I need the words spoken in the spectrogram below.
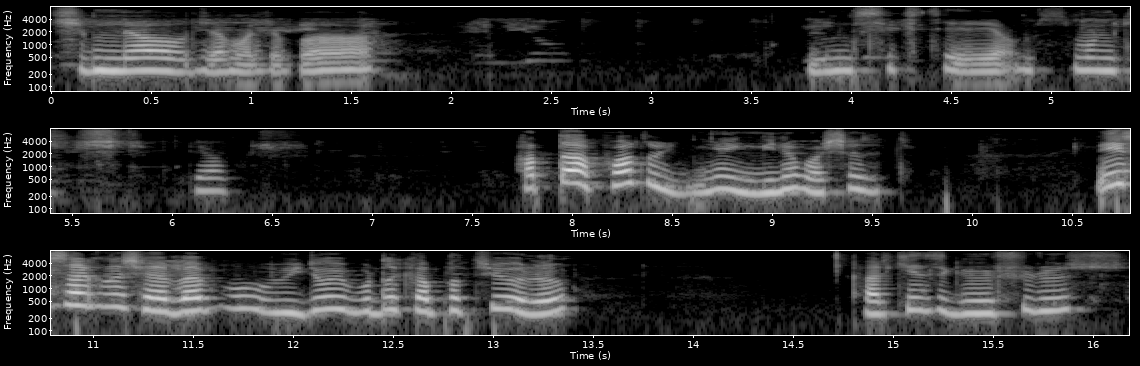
Şimdi ne alacağım acaba? 28 TL yapmışım. 12 kişi yapmış. Hatta pardon yine, yine başladım. Neyse arkadaşlar ben bu videoyu burada kapatıyorum. Herkese görüşürüz.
